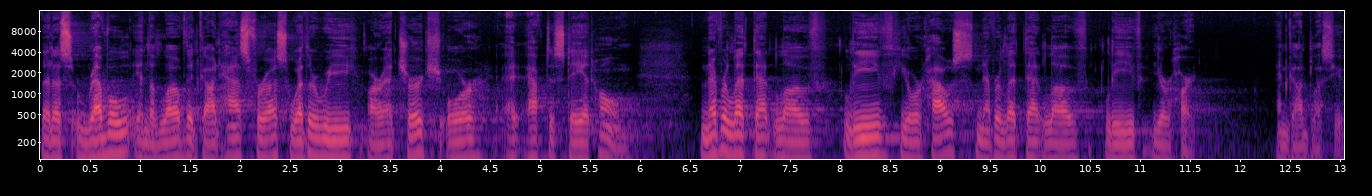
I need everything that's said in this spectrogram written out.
Let us revel in the love that God has for us, whether we are at church or have to stay at home. Never let that love leave your house. Never let that love leave your heart. And God bless you.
